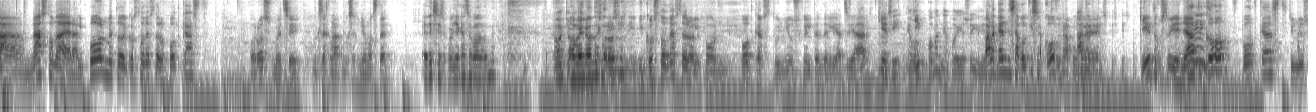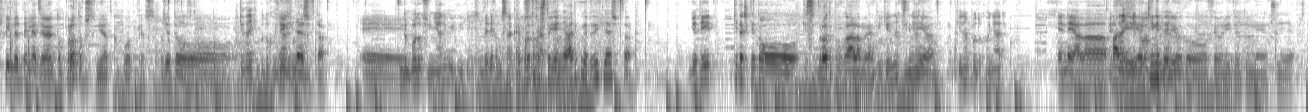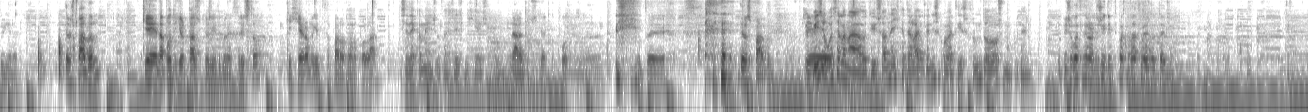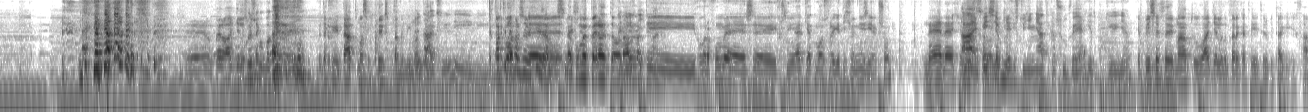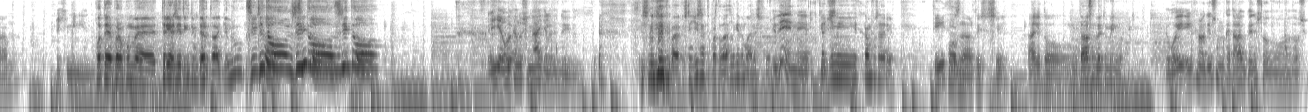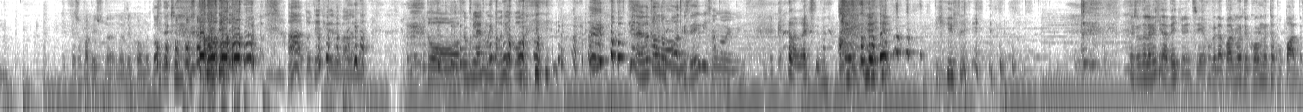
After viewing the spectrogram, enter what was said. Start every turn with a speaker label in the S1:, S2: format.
S1: Ξανά στον αέρα λοιπόν με το 22ο podcast. Ορόσημο έτσι. Μην, ξεχνα... μην ξεχνιόμαστε.
S2: Ε, δεν ξέρεις, για κάτσε να δούμε.
S3: Όχι,
S2: Άμα είναι
S3: όχι,
S2: όντως
S3: εντάξει,
S2: ορόσημο.
S3: είναι-
S1: 22ο λοιπόν podcast του newsfilter.gr
S3: Και έτσι, εγώ
S1: και-
S3: έχω ακόμα την απορία σου. ήδη.
S1: Πάλα κάνει τη εισαγωγή σε κόβει να πούμε.
S3: Άντε, πες, πες, πες.
S1: Και είναι το χριστουγεννιάτικο podcast του newsfilter.gr. Είναι το πρώτο χριστουγεννιάτικο podcast.
S2: Για το
S3: Και θα έχει πρωτοχρονιάτικο.
S2: 2007.
S1: Ε,
S3: Είναι το πρώτο χριστουγεννιάτικο του 2000.
S1: δεν είχαμε
S2: Το
S1: ξανακάνει
S2: πρώτο
S1: χριστουγεννιάτικο.
S2: Χριστουγεννιάτικο για το 2007. Γιατί, κοίταξε και, το, και στην πρώτη που βγάλαμε,
S3: Και είναι
S2: στη μία,
S3: χριστουγεννιάτικο. Και είναι πρωτοχρονιάτικο.
S2: ε, ναι, αλλά
S3: θα
S2: πάλι
S3: έχει τώρα
S2: εκείνη η
S3: που είναι.
S2: περίοδο θεωρείται ότι είναι Χριστουγεννιά- Χριστούγεννα.
S1: Τέλος πάντων. Και να πω ότι γιορτάζω και γιατί με είναι Χρήστο. Και χαίρομαι γιατί θα πάρω δώρα πολλά.
S3: Σε 10 μέρες θα ζήσεις μη χαίρεσαι ακόμα.
S1: Να, είναι το χριστουγεννιάτικο podcast. βέβαια. Οπότε... Τέλος πάντων. Και-
S3: Επίσης εγώ ήθελα να ρωτήσω αν έχει καταλάβει κανείς ακροατής αυτό με το ορόσημο που λένε.
S2: Και επίσης εγώ θέλω να ρωτήσω γιατί χτυπάς τα δάχτυλα είναι το τέτοιο.
S1: Ε, Εδώ πέρα ο Άγγελος με
S3: Πώς
S1: τα,
S3: από μπακτήρια
S1: με τα κινητά του μας έχει πρίξει με τα μηνύματα.
S3: Εντάξει, ή-
S1: Υπάρχει τηλέφωνο σε ρυθμίζα μου.
S2: ε, να
S1: συνέχεια.
S2: πούμε πέραν των
S3: Δεν
S2: άλλων
S3: έχει
S2: ότι
S3: υπάρχει.
S2: ηχογραφούμε σε χριστουγεννιάτικη ατμόσφαιρα γιατί χιονίζει έξω.
S1: Ναι, ναι, έχει
S3: Α,
S1: ονίσει
S3: επίσης έχουμε
S1: Θεσσαλονίκη.
S3: χριστουγεννιάτικα σουβέρ για τα ποτήρια.
S1: Επίσης έφερε η μάνα του Άγγελο εδώ πέρα κάτι τυροπιτάκι και φάγαμε.
S3: Έχει μείνει ένα.
S2: Οπότε πρέπει να πούμε τρία ζήτη για τη μητέρα του Άγγελου.
S1: Ζήτω,
S2: ζήτω,
S1: ζήτω,
S2: ζήτω.
S3: Ε, εγώ έκανα το σημαίακι αλλά δεν το είδα.
S2: Συνεχίζει να χτυπάς τα δάχτυλα και δεν μ' αρέσει αυτό.
S3: Ε, Δεν είναι, το
S2: Θα
S3: χτύπησα.
S2: γίνει, θα κάνουμε φασαρίο.
S1: Τι ήθελες να ρωτήσεις εσύ; Α, για το...
S2: Τώρα στον το μήνυμα.
S3: Εγώ ήθελα να ρωτήσω αν με καταλάβει κανείς το δόσιμο.
S1: Τι θα σου απαντήσουν με το comment.
S2: Κοίταξε.
S3: Α, το τέτοιο δεν βάλαμε. το αυτό που λέγαμε το audio call. Κοίτα, εδώ κάνω το podcast, δεν είναι σαν νόημη.
S1: Καλά, εντάξει. ναι.
S3: Τι είπε.
S2: Εσύ το λέμε έχει ένα δίκιο έτσι. Έχουμε να πάρουμε audio comment από πάντα.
